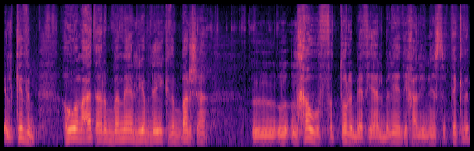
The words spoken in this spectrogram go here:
الكذب. هو معناتها ربما اللي يبدأ يكذب برشا. ال- الخوف في التربيه في هالبلاد يخلي الناس تكذب.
